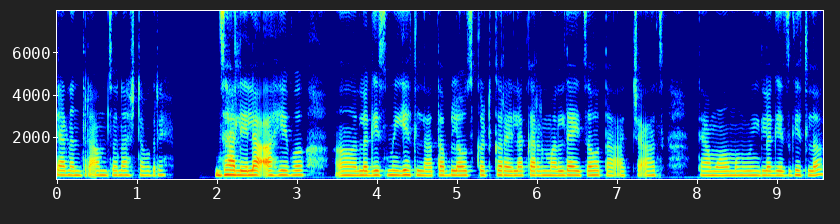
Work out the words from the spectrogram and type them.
त्यानंतर आमचा नाश्ता वगैरे. झालेला आहे व लगेच मी घेतला. आता ब्लाऊज कट करायला कारण मला द्यायचा होता आजच्या आज. त्यामुळं मग मी लगेच घेतलं.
